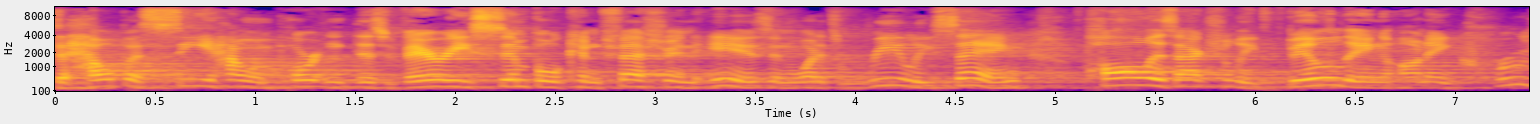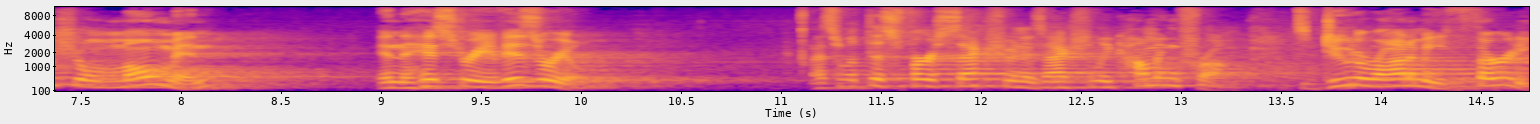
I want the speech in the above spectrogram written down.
to help us see how important this very simple confession is and what it's really saying, Paul is actually building on a crucial moment in the history of Israel. That's what this first section is actually coming from. It's Deuteronomy 30,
